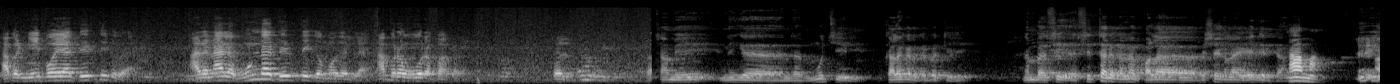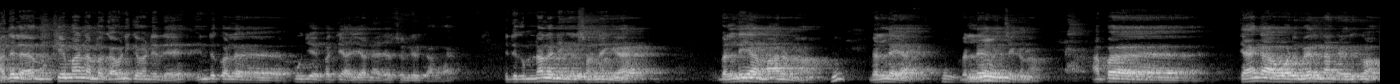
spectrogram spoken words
அப்போ நீ போயா திருத்திடுவ. அதனால் உன்னை திருத்திக்க முதல்ல. அப்புறம் ஊரை பார்க்குறேன். சொல்லு. சாமி நீங்கள் இந்த மூச்சு கலக்கிறத பற்றி நம்ம சி சித்தர்கள்லாம் பல விஷயங்கள்லாம் எழுதியிருக்காங்க. ஆமாம் அதில் முக்கியமாக நம்ம கவனிக்க வேண்டியது இந்துக்கள பூஜையை பற்றி ஐயா நிறைய சொல்லியிருக்காங்க. இதுக்கு முன்னால் நீங்கள் சொன்னீங்க வெள்ளையா மாறணும் வெள்ளையா வெள்ளையா வச்சுக்கணும். அப்போ தேங்காய் ஓடு மாரி நாங்கள் இருக்கோம்.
